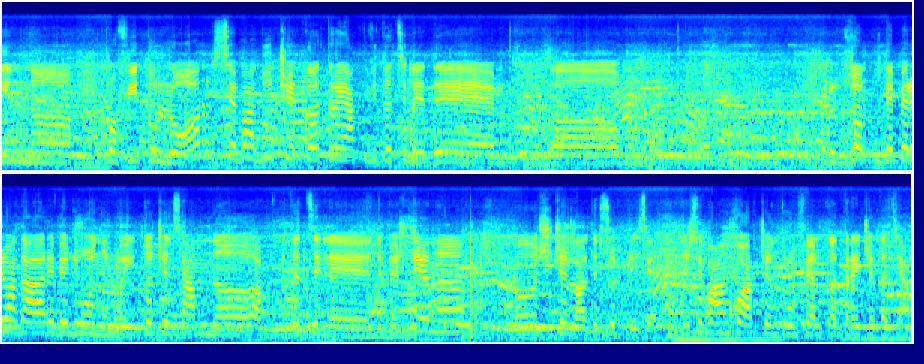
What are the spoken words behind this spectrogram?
din profitul lor, se va duce către activitățile de de perioada Revelionului, tot ce înseamnă activitățile de pe scenă uh, și celelalte surprize. Deci se va întoarce într-un fel către cetățean.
